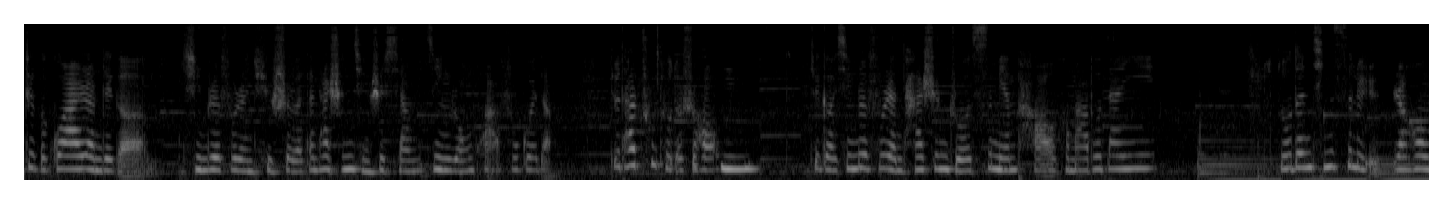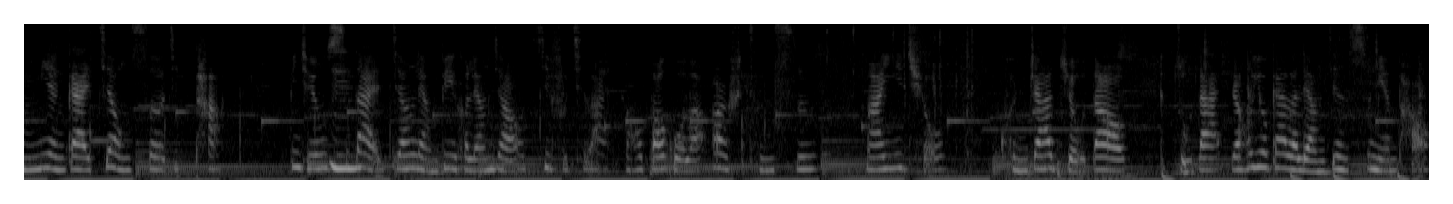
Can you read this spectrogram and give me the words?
这个瓜让这个辛追夫人去世了，但她生前是享尽荣华富贵的。就她出土的时候，嗯这个辛追夫人她身着丝棉袍和麻布单衣，足蹬青丝履，然后面盖绛色锦帕，并且用丝嗯带将两臂和两脚系缚起来，然后包裹了二十层丝麻衣球，捆扎九道足带，然后又盖了两件丝棉袍，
